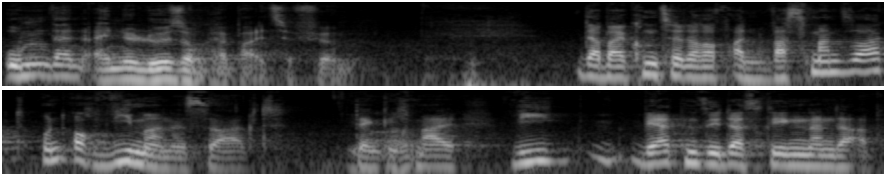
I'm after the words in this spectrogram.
um dann eine Lösung herbeizuführen. Dabei kommt es ja darauf an, was man sagt und auch wie man es sagt, ja. denke ich mal. Wie werten Sie das gegeneinander ab?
